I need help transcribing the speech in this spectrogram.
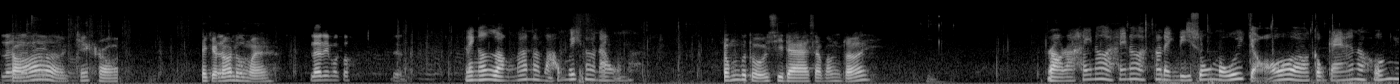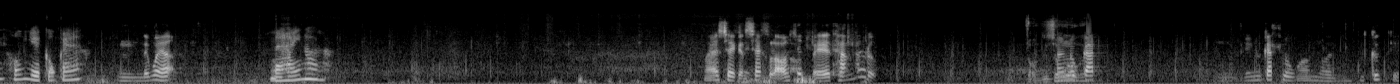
lên Có, lên chết rồi. Để cho Lên nó luôn. mà. lên đi Marco đang ở gần đó nó mà không biết nó ở đâu nữa. Súng của tôi Sida sao bắn tới? rồi là thấy nó rồi thấy nó rồi. nó đang đi xuống núi chỗ ờ, câu cá nó hướng hướng về câu cá ừ, đúng rồi á nè thấy nó nè má xe cảnh sát lỏ chết mẹ thắng nó được. Nút luôn cách. Những cách luôn á mình cức kìa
